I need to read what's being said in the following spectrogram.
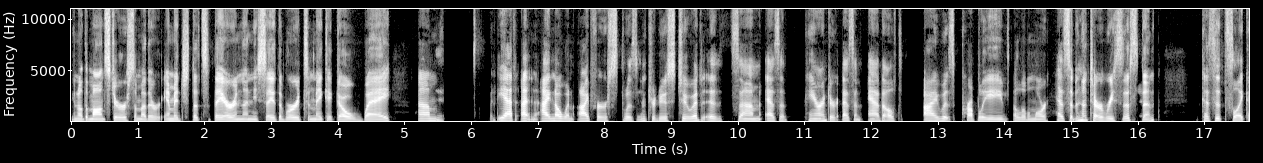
you know, the monster or some other image that's there, and then you say the words and make it go away. Um, Yeah. But yet, I, I know when I first was introduced to it, it's um, as a parent or as an adult, I was probably a little more hesitant or resistant because it's like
